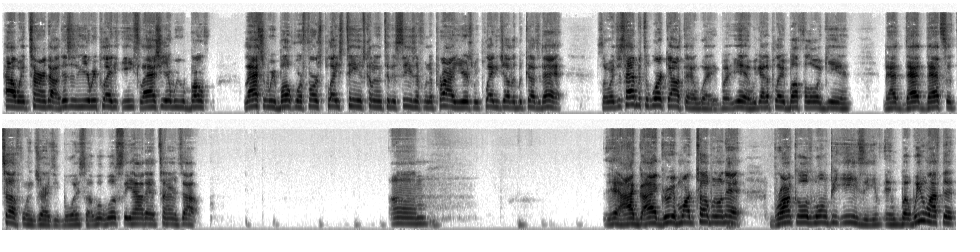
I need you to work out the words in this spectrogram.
how it turned out. This is the year we played the East. Last year we were both last year we both were first place teams coming into the season from the prior years. We played each other because of that. So it just happened to work out that way. But yeah, we got to play Buffalo again that that that's a tough one, Jersey boy. So we'll we'll see how that turns out. Um, yeah, I I agree with Mark Tobin on that. Broncos won't be easy, and but we won't have to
